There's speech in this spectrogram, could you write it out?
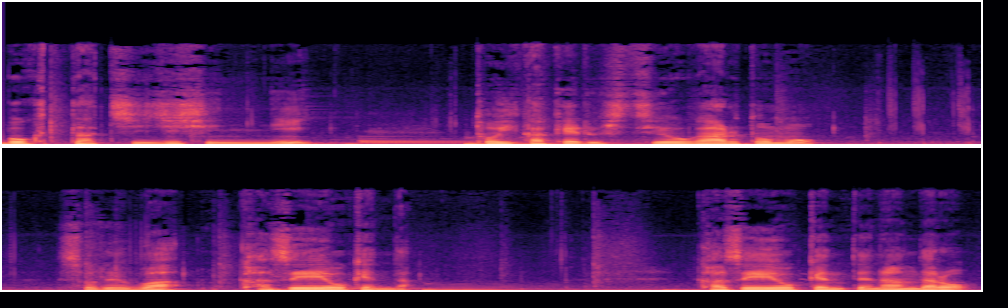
僕たち自身に問いかける必要があると思う。それは課税要件だ。課税要件って何だろう？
